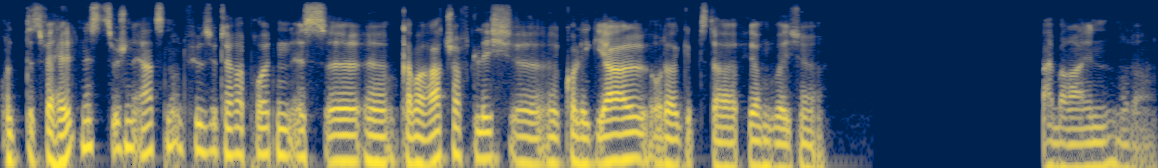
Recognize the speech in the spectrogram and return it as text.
Und das Verhältnis zwischen Ärzten und Physiotherapeuten ist äh, äh, kameradschaftlich, äh, kollegial oder gibt es da irgendwelche Reibereien oder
